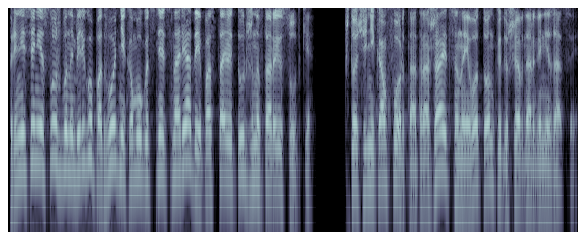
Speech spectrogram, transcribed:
При несении службы на берегу подводника могут снять снаряды и поставить тут же на вторые сутки, что очень некомфортно отражается на его тонкой душевной организации.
